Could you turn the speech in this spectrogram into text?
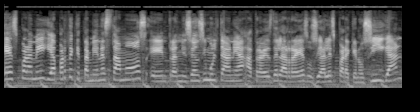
es para mí y aparte que también estamos en transmisión simultánea a través de las redes sociales para que nos sigan.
